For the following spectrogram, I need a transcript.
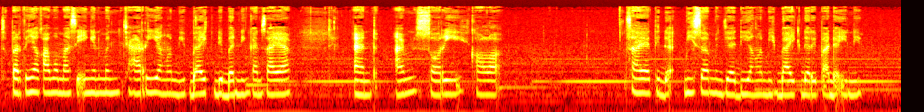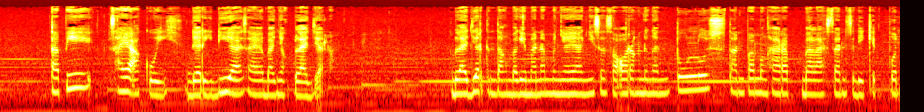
Sepertinya kamu masih ingin mencari yang lebih baik dibandingkan saya. And I'm sorry kalau saya tidak bisa menjadi yang lebih baik daripada ini. Tapi saya akui, dari dia saya banyak belajar. Belajar tentang bagaimana menyayangi seseorang dengan tulus tanpa mengharap balasan sedikit pun.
